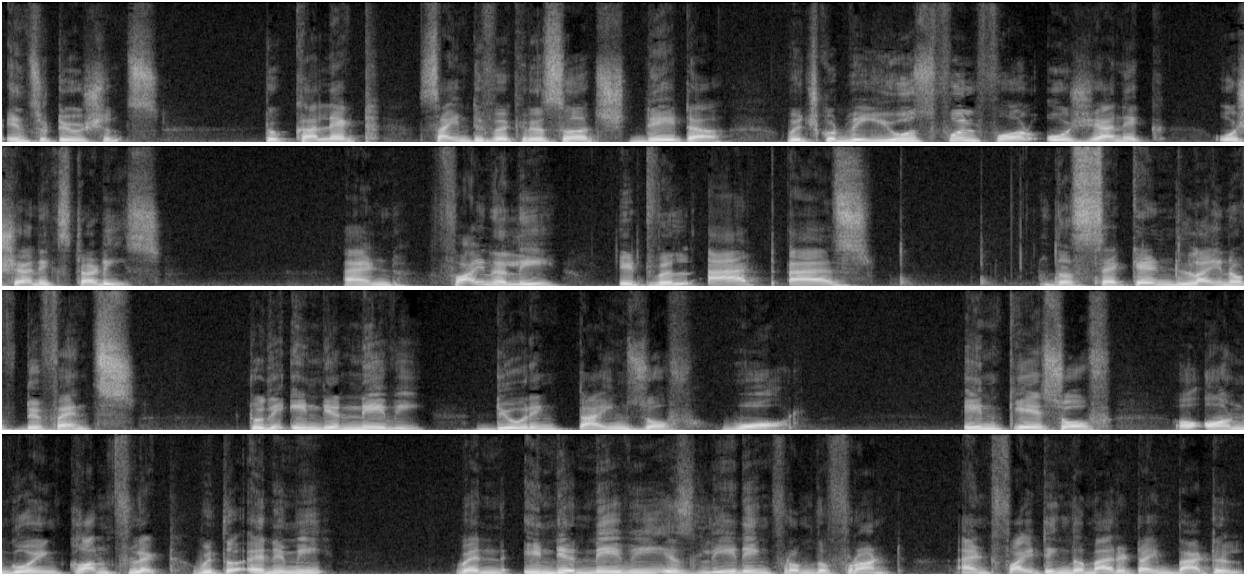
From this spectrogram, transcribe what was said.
institutions to collect scientific research data which could be useful for oceanic, oceanic studies. And finally, it will act as the second line of defense to the Indian Navy during times of war. In case of uh, ongoing conflict with the enemy, when Indian Navy is leading from the front and fighting the maritime battle,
